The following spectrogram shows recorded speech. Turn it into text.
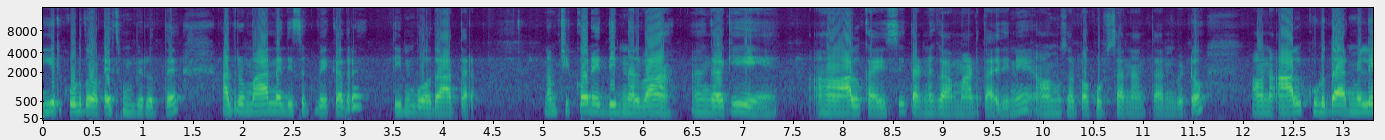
ನೀರು ಕುಡಿದು ಹೊಟ್ಟೆ ತುಂಬಿರುತ್ತೆ. ಅದ್ರ ಮಾರನೇ ದಿವಸಕ್ಕೆ ಬೇಕಾದರೆ ತಿನ್ಬೋದು ಆ ಥರ. ನಮ್ಮ ಚಿಕ್ಕವನಿದ್ದಿದ್ನಲ್ವಾ ಹಂಗಾಗಿ ಹಾಲು ಕಾಯಿಸಿ ತಣ್ಣಗೆ ಮಾಡ್ತಾಯಿದ್ದೀನಿ ಅವನು ಸ್ವಲ್ಪ ಕುಡ್ಸೋಣ ಅಂತ ಅಂದ್ಬಿಟ್ಟು. ಅವನು ಹಾಲು ಕುಡ್ದಾದ್ಮೇಲೆ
